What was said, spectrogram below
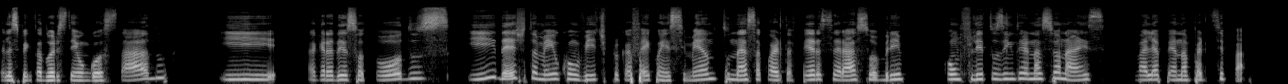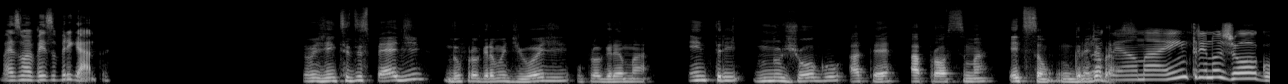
telespectadores tenham gostado e agradeço a todos e deixo também o convite para o Café e Conhecimento. Nessa quarta-feira será sobre conflitos internacionais. Vale a pena participar. Mais uma vez, obrigada. Então a gente se despede do programa de hoje, o programa Entre no Jogo. Até a próxima edição. Um grande programa abraço. Programa Entre no Jogo.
